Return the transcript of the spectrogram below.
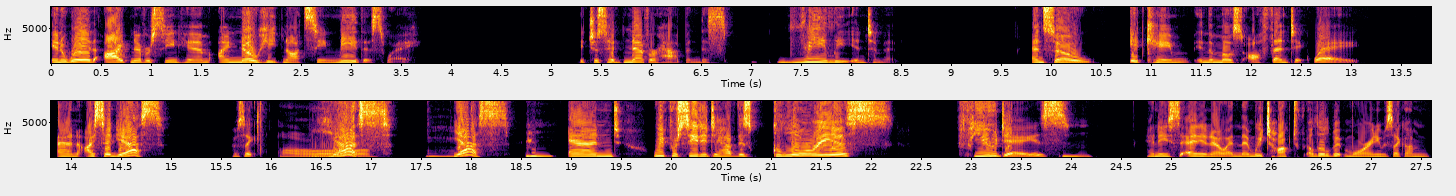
in a way that I'd never seen him. I know he'd not seen me this way. It just had never happened, this really intimate. And so it came in the most authentic way. And I said yes. I was like, Oh. yes, mm-hmm. yes. Mm-hmm. And we proceeded to have this glorious few days. Mm-hmm. And he said, you know, and then we talked a little bit more. And he was like, I'm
